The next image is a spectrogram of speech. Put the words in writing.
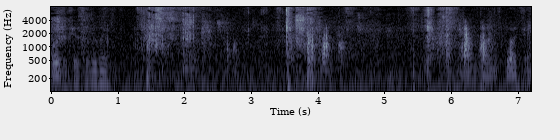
what was the case over there? Mine's blanking.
